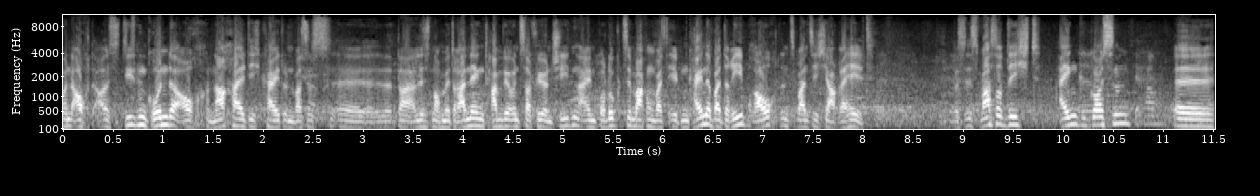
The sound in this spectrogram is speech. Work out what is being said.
und auch aus diesem Grunde auch Nachhaltigkeit und was es äh, da alles noch mit dranhängt, haben wir uns dafür entschieden, ein Produkt zu machen, was eben keine Batterie braucht und 20 Jahre hält. Das ist wasserdicht eingegossen. Äh,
